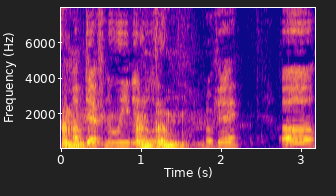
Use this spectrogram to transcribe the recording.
I'm definitely in Italy. Okay. Uh,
